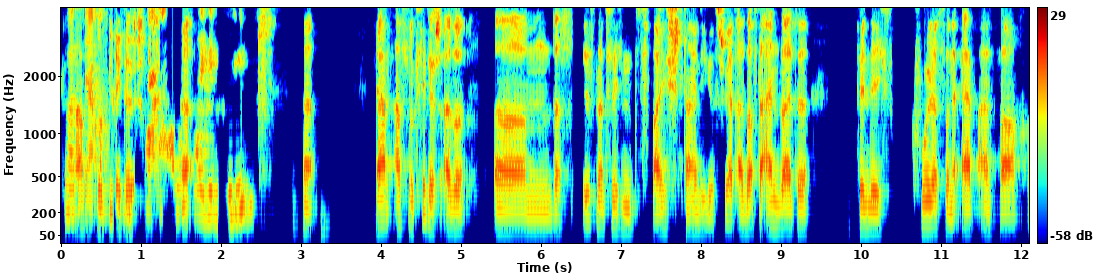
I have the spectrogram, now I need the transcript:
du hast absolut ja auch kritisch. Ja. freigegeben. Ja. ja, absolut kritisch. Also ähm, das ist natürlich ein zweischneidiges Schwert. Also auf der einen Seite finde ich es cool, dass so eine App einfach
